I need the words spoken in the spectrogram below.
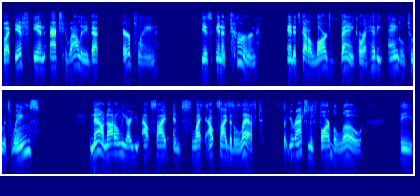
But if in actuality that airplane is in a turn and it's got a large bank or a heavy angle to its wings, now not only are you outside and sli- outside to the left, but you're actually far below the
